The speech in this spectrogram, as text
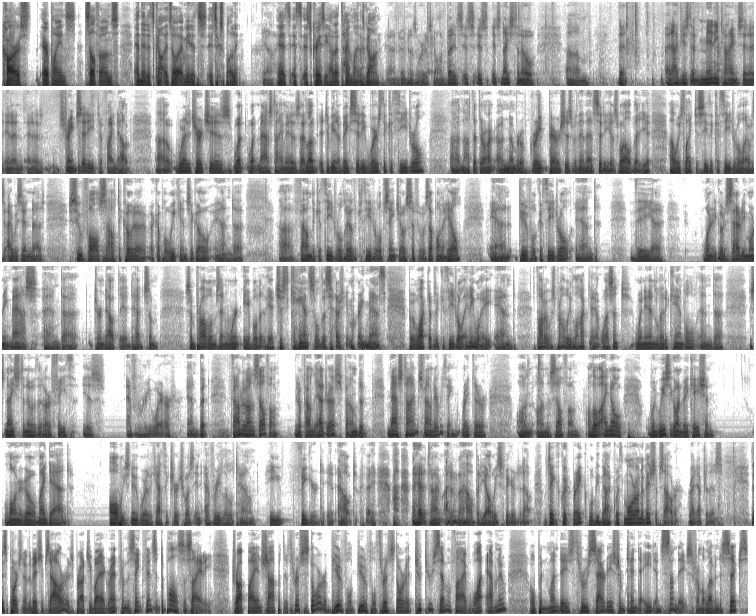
cars, airplanes, cell phones, and then it's gone. It's oh, I mean, it's it's exploding. Yeah. Yeah, It's it's it's crazy how that timeline is gone. and who knows where it's going. But it's it's it's it's nice to know um, that, and I've used it many times in a in a, in a strange city to find out uh, where the church is, what what mass time is. I love it to be in a big city. Where's the cathedral? Uh, not that there aren't a number of great parishes within that city as well, but you always like to see the cathedral. I was I was in uh, Sioux Falls, South Dakota, a couple of weekends ago, and uh, uh, found the cathedral there, the Cathedral of St. Joseph. It was up on a hill and beautiful cathedral. And they uh, wanted to go to Saturday morning Mass. And uh, turned out they had had some some problems and weren't able to. They had just canceled the Saturday morning Mass, but walked up to the cathedral anyway and thought it was probably locked, and it wasn't. Went in, lit a candle, and uh, it's nice to know that our faith is everywhere. And but found it on a cell phone. You know, found the address, found the mass times, found everything right there on on the cell phone. Although I know when we used to go on vacation long ago, my dad always knew where the Catholic Church was in every little town. He figured it out ahead of time. I don't know how, but he always figured it out. We'll take a quick break. We'll be back with more on the Bishop's Hour right after this. This portion of the Bishop's Hour is brought to you by a grant from the St. Vincent de Paul Society. Drop by and shop at their thrift store, a beautiful, beautiful thrift store at 2275 Watt Avenue. Open Mondays through Saturdays from 10 to 8 and Sundays from 11 to 6.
